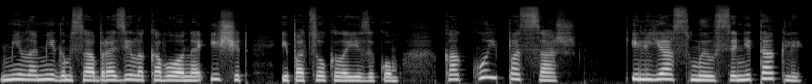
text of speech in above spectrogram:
Мила мигом сообразила, кого она ищет, и подсокала языком. «Какой пассаж! Илья смылся, не так ли?»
